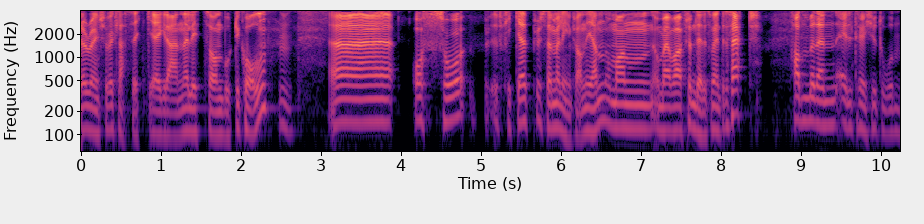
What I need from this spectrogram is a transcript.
der Range Over Classic-greiene litt sånn bort i kålen. Mm. Eh, og så fikk jeg plutselig en melding fra han igjen om, han, om jeg var fremdeles var interessert. Han med den L322-en.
